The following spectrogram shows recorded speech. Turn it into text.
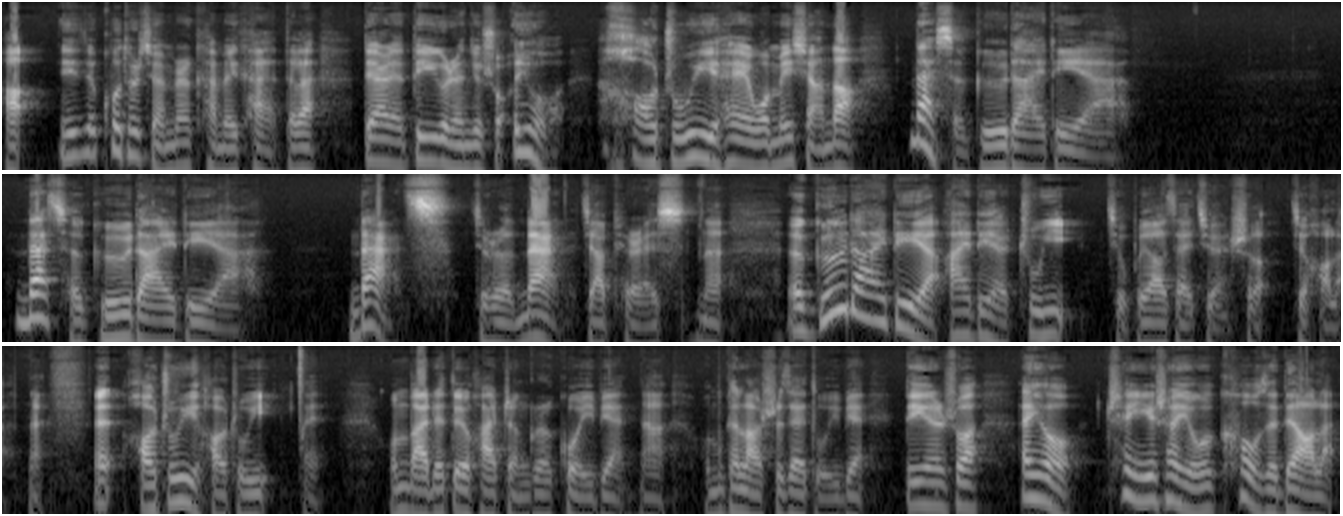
好，你这裤腿卷边看没看，对吧？第二，第一个人就说：“哎呦，好主意嘿，我没想到。”That's a good idea. That's a good idea. That's 就是 that 加 ps。那 a good idea，idea 注意就不要再卷舌就好了。那哎，好主意，好主意。哎，我们把这对话整个过一遍啊。我们跟老师再读一遍。第一个人说：“哎呦，衬衣上有个扣子掉了。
